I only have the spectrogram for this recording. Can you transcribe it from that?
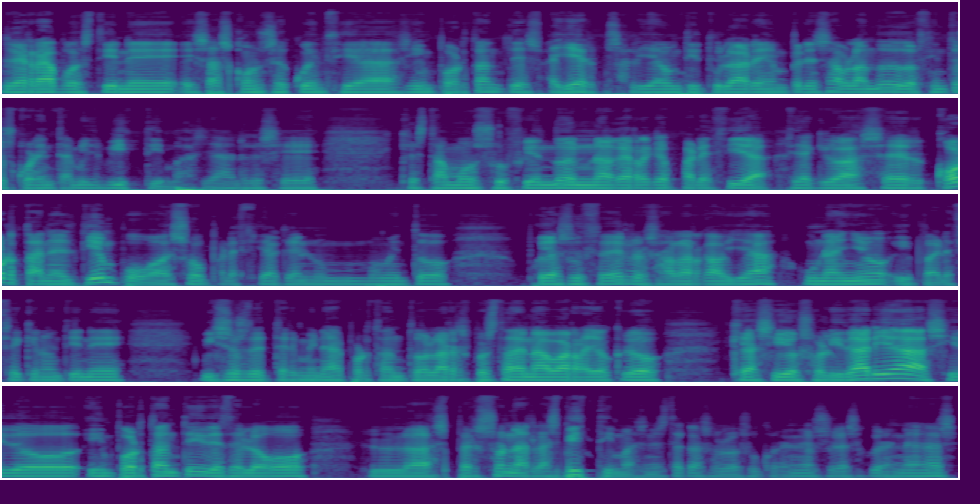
guerra pues tiene esas consecuencias importantes. Ayer salía un titular en prensa hablando de 240.000 víctimas ya que, se, que estamos sufriendo en una guerra que parecía, que iba a ser corta en el tiempo, o eso parecía que en un momento podía suceder, pero se ha alargado ya un año y parece que no tiene visos de terminar. Por tanto, la respuesta de Navarra yo creo que ha sido solidaria, ha sido importante y desde luego las personas, las víctimas, en este caso los ucranianos y las ucranianas,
